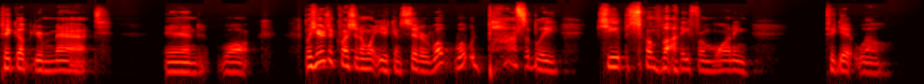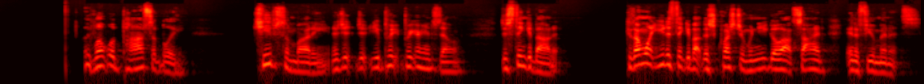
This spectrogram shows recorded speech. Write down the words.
pick up your mat, and walk. But here's a question I want you to consider. What, what would possibly keep somebody from wanting to get well? Like, what would possibly keep somebody? You put, put your hands down. Just think about it. Because I want you to think about this question when you go outside in a few minutes.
